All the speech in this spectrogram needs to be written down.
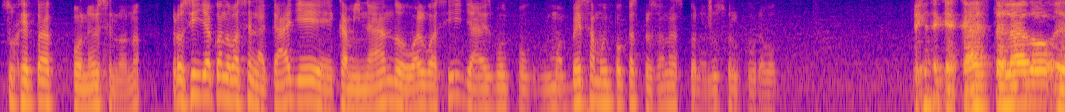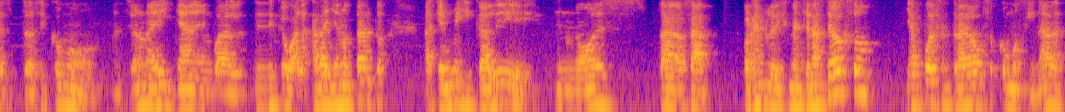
sujeto a ponérselo, ¿no? Pero sí, ya cuando vas en la calle, caminando o algo así, ya es muy ves a muy pocas personas con el uso del cubrebocas. Fíjate que acá a este lado, este, así como mencionan ahí, ya en Guadalajara, que Guadalajara ya no tanto, aquí en Mexicali no es, o sea, por ejemplo, mencionaste Oxxo, ya puedes entrar a Oxxo como si nada.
